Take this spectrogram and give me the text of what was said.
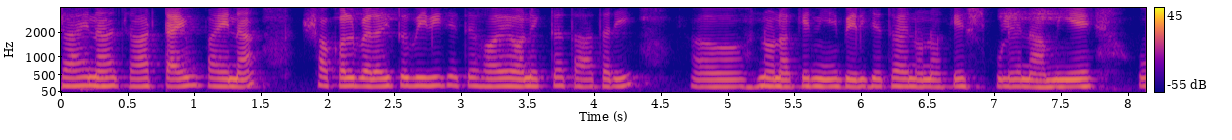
যায় না, যার টাইম পায় না। সকালবেলায় তো বেরিয়ে যেতে হয় অনেকটা তাড়াতাড়ি। নোনাকে নিয়ে বেরিয়ে যেতে হয়। নোনাকে স্কুলে নামিয়ে ও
